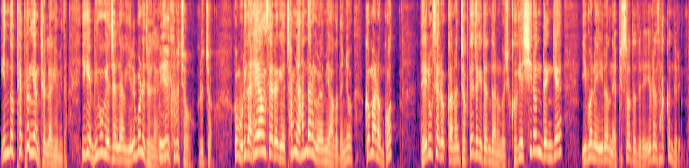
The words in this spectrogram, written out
인도 태평양 전략입니다. 이게 미국의 전략이 일본의 전략이에요. 예, 그렇죠. 그렇죠. 그럼 우리가 해양 세력에 참여한다는 걸 의미하거든요. 그 말은 곧 대륙 세력과는 적대적이 된다는 것이 그게 실현된 게 이번에 이런 에피소드들이 이런 사건들입니다.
